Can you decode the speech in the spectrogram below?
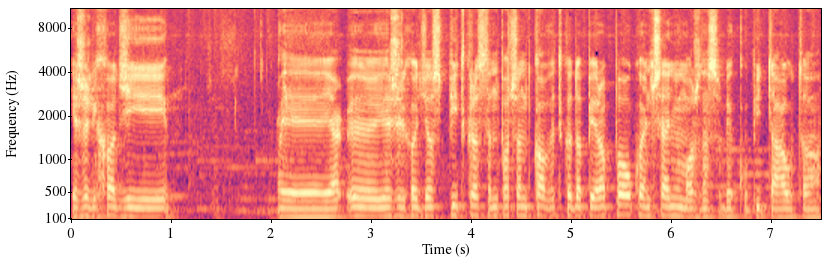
Jeżeli chodzi yy, yy, jeżeli chodzi o Speedcross ten początkowy, tylko dopiero po ukończeniu można sobie kupić to auto.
